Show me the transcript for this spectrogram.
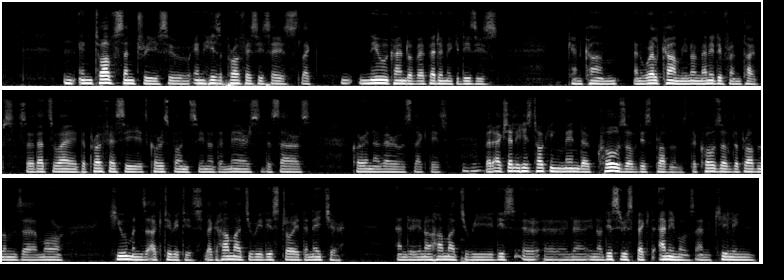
In- In 12th century, so in his prophecy says like new kind of epidemic disease can come and will come, you know, many different types. So that's why the prophecy it corresponds, you know, the MERS, the SARS, coronavirus like this. Mm-hmm. But actually, he's talking main the cause of these problems. The cause of the problems are more humans' activities, like how much we destroy the nature, and uh, you know how much we dis, uh, uh, you know disrespect animals and killing,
